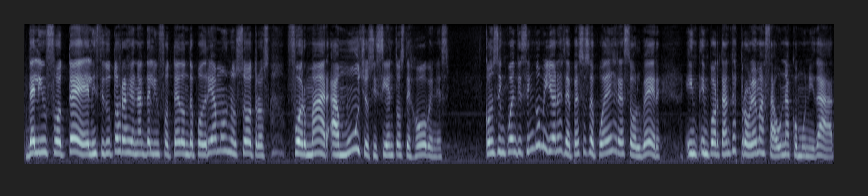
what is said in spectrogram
del Infoté, el Instituto Regional del Infoté, donde podríamos nosotros formar a muchos y cientos de jóvenes. Con 55 millones de pesos se pueden resolver importantes problemas a una comunidad.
